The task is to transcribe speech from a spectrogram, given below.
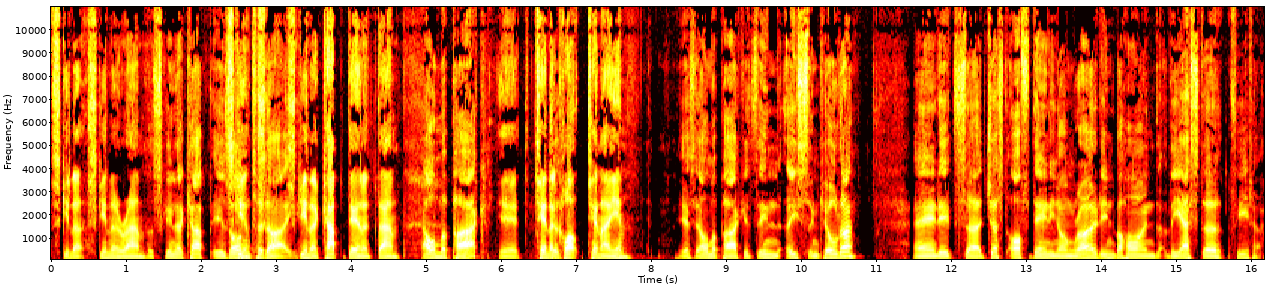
Skinner Skinner um The Skinner Cup is Skin- on today. Skinner Cup down at um Alma Park. yeah ten Just- o'clock ten a.m. Yes, Alma Park. It's in East St Kilda. And it's uh, just off Dandenong Road in behind the Astor Theatre.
